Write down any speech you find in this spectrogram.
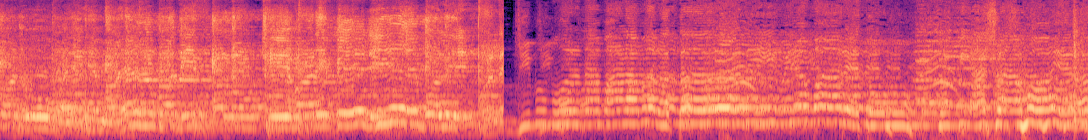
પારખોએ મોરના માળા મરત મારે તું. ચોકી આશા હોય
